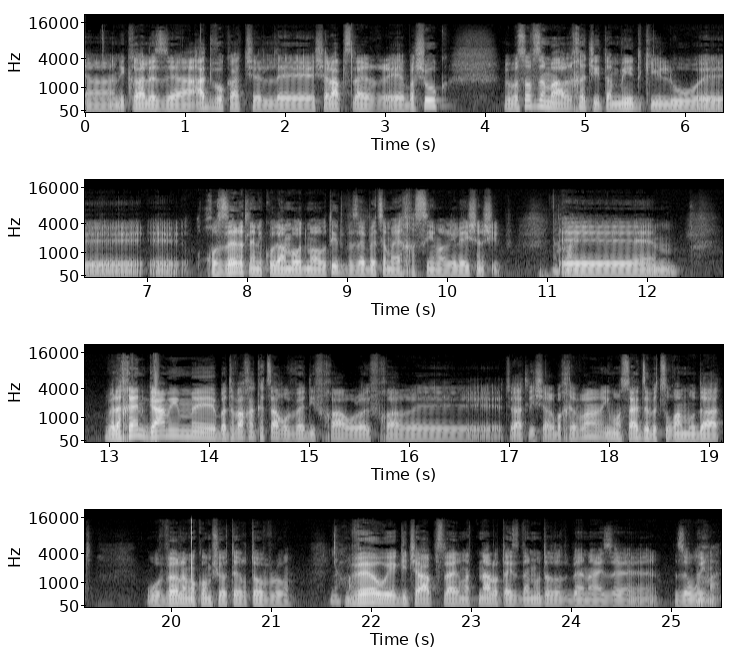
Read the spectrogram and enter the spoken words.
אה, נקרא לזה, ה advocate של, אה, של AppsFlyer אה, בשוק, ובסוף זו מערכת שהיא תמיד כאילו חוזרת לנקודה מאוד מהותית, וזה בעצם היחסים, ה relationship. נכון. ולכן גם אם בטווח הקצר עובד יבחר או לא יבחר, את יודעת, להישאר בחברה, אם הוא עשה את זה בצורה מודעת, הוא עובר למקום שיותר טוב לו, נכון. והוא יגיד שה AppsFlyer נתנה לו את ההזדמנות הזאת בעיניי, זה, זה win. נכון.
